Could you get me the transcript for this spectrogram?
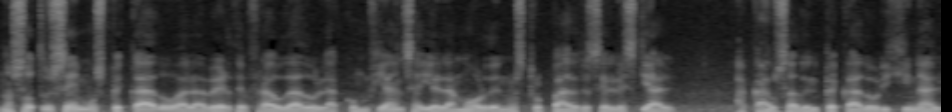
nosotros hemos pecado al haber defraudado la confianza y el amor de nuestro Padre Celestial a causa del pecado original,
